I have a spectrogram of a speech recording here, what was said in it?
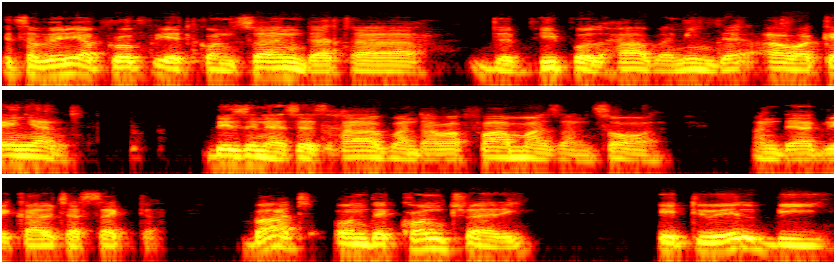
it's a very appropriate concern that uh, the people have. I mean, the, our Kenyan businesses have, and our farmers and so on, and the agriculture sector. But on the contrary, it will be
